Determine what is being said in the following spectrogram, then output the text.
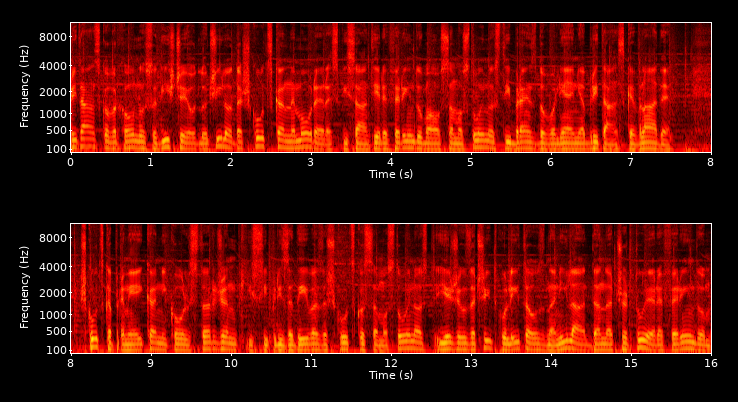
Britansko vrhovno sodišče je odločilo, da Škotska ne more razpisati referenduma o samostojnosti brez dovoljenja britanske vlade. Škotska premijejka Nicole Sturgeon, ki si prizadeva za škotsko samostojnost, je že v začetku leta oznanila, da načrtuje referendum,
